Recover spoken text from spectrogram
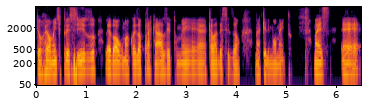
que eu realmente preciso levar alguma coisa para casa e tomei aquela decisão naquele momento. Mas é,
